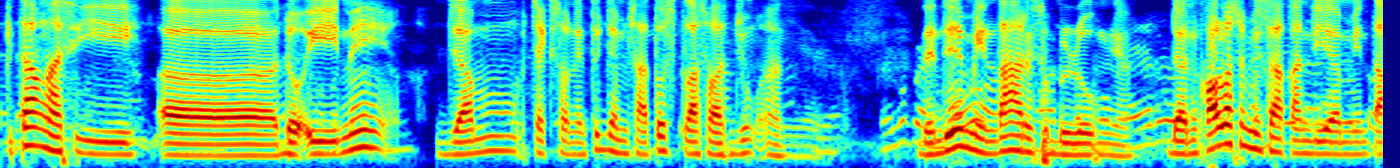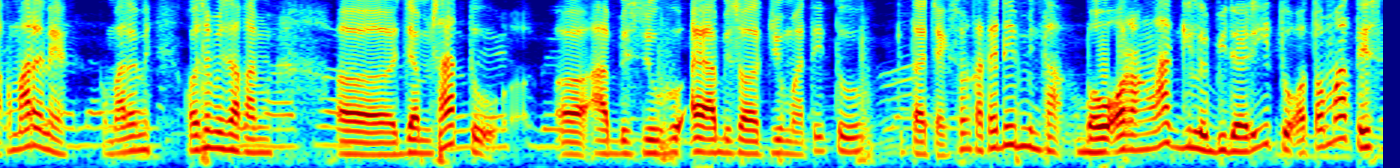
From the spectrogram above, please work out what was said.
Kita ngasih eh doi ini jam cek sound itu jam satu setelah sholat Jumat dan dia minta hari sebelumnya. dan kalau semisalkan dia minta kemarin ya kemarin nih kalau semisalkan eh, jam satu eh, habis zuhur eh habis sholat Jumat itu kita cek sound katanya dia minta bawa orang lagi lebih dari itu. Otomatis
